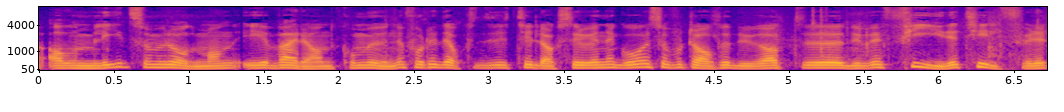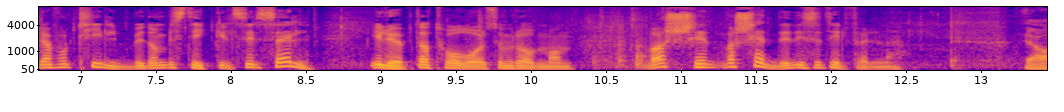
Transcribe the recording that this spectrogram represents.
Almlid, som rådmann i Verran kommune. For til Dagsrevyen i går så fortalte du at eh, du ved fire tilfeller har fått tilbud om bestikkelser selv i løpet av tolv år som rådmann. Hva skjedde, hva skjedde i disse tilfellene? Ja,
